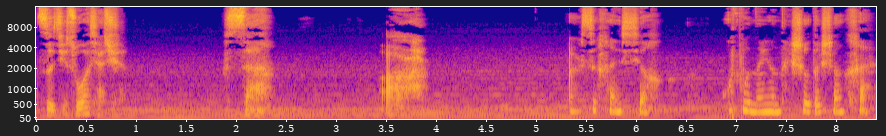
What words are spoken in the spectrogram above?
自己坐下去。三、二，儿子还小，我不能让他受到伤害。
